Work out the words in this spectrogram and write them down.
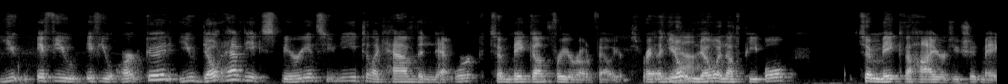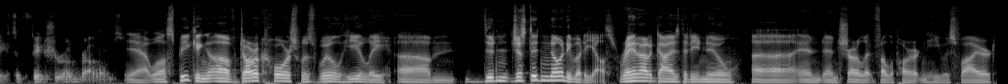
You if you if you aren't good, you don't have the experience you need to like have the network to make up for your own failures, right? Like you Yeah. don't know enough people to make the hires you should make to fix your own problems. Yeah, well, speaking of, Dark Horse was Will Healy. Um, didn't just didn't know anybody else. Ran out of guys that he knew, uh, and and Charlotte fell apart, and he was fired.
